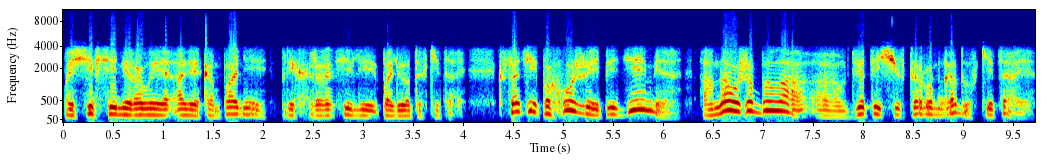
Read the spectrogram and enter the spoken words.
почти все мировые авиакомпании прекратили полеты в Китай. Кстати, похожая эпидемия, она уже была э, в 2002 году в Китае.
